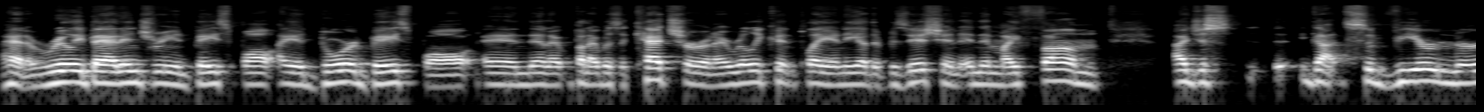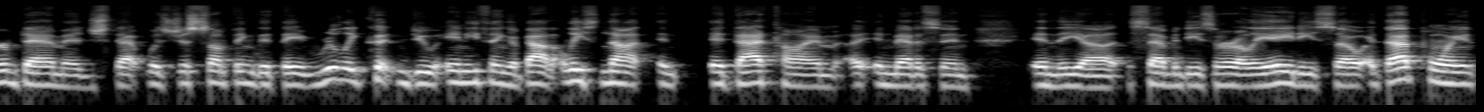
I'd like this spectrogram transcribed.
I had a really bad injury in baseball. I adored baseball, and then I, but I was a catcher, and I really couldn't play any other position. And then my thumb I just uh, got severe nerve damage that was just something that they really couldn't do anything about, at least not in, at that time uh, in medicine in the uh, 70s and early 80s. So at that point,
